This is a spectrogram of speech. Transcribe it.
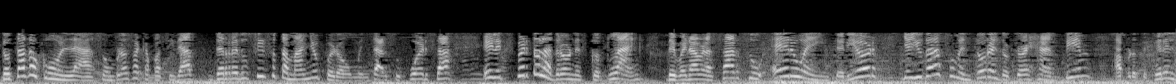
Dotado con la asombrosa capacidad de reducir su tamaño pero aumentar su fuerza, el experto ladrón Scott Lang deberá abrazar su héroe interior y ayudar a su mentor, el Dr. Han Pym, a proteger el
